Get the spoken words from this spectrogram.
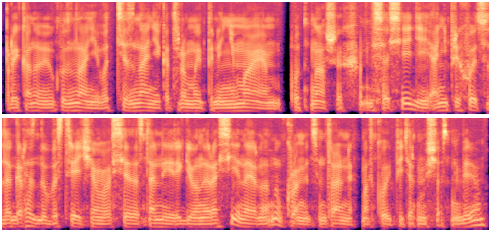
про экономику знаний. Вот те знания, которые мы перенимаем от наших соседей, они приходят сюда гораздо быстрее, чем во все остальные регионы России, наверное, ну, кроме центральных, Москвы и Питер мы сейчас не берем.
